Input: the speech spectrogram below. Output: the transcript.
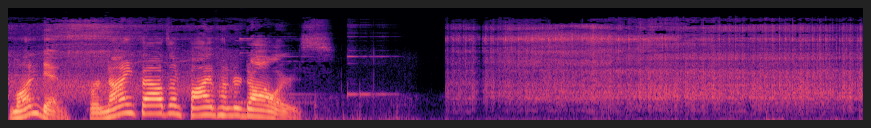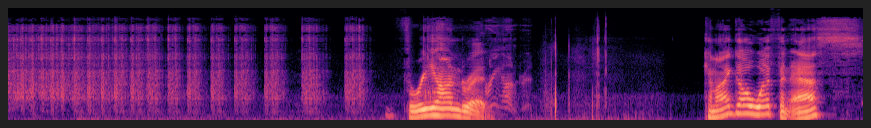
London for $9,500. Three hundred. Can I go with an S?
